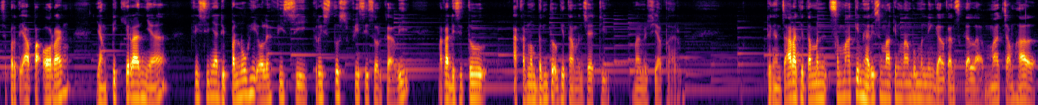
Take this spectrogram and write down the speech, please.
seperti apa orang yang pikirannya, visinya dipenuhi oleh visi Kristus, visi surgawi, maka di situ akan membentuk kita menjadi manusia baru. Dengan cara kita men, semakin hari semakin mampu meninggalkan segala macam hal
